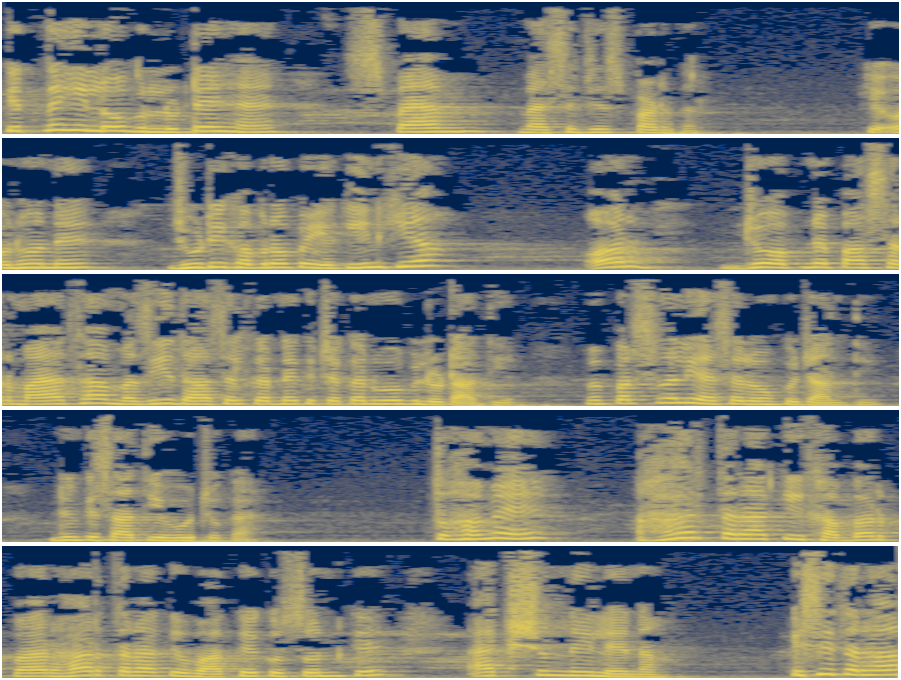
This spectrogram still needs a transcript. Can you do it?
کتنے ہی لوگ لٹے ہیں اسپیم میسجز پڑھ کر۔ کہ انہوں نے جھوٹی خبروں پہ یقین کیا اور جو اپنے پاس سرمایہ تھا، مزید حاصل کرنے کے چکر وہ بھی لٹا دیا۔ میں پرسنلی ایسے لوگوں کو جانتی ہوں جن کے ساتھ یہ ہو چکا ہے۔ تو ہمیں ہر طرح کی خبر پر، ہر طرح کے واقعے کو سن کے ایکشن نہیں لینا۔ اسی طرح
